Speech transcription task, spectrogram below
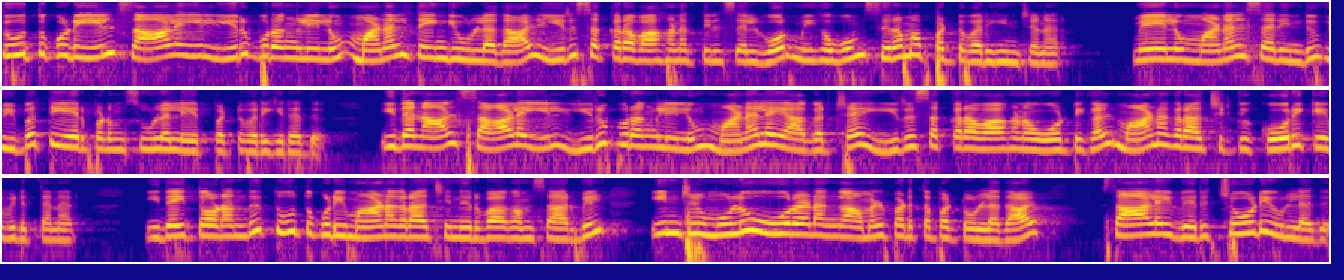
தூத்துக்குடியில் சாலையில் இருபுறங்களிலும் மணல் தேங்கியுள்ளதால் இருசக்கர வாகனத்தில் செல்வோர் மிகவும் சிரமப்பட்டு வருகின்றனர். மேலும் மணல் சரிந்து விபத்து ஏற்படும் சூழல் ஏற்பட்டு வருகிறது. இதனால் சாலையில் இருபுறங்களிலும் மணலை அகற்ற இருசக்கர வாகன ஓட்டிகள் மாநகராட்சிக்கு கோரிக்கை விடுத்தனர். இதைத் தொடர்ந்து தூத்துக்குடி மாநகராட்சி நிர்வாகம் சார்பில் இன்று முழு ஊரடங்கு அமல்படுத்தப்பட்டுள்ளதால் சாலை வெறிச்சோடி உள்ளது.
